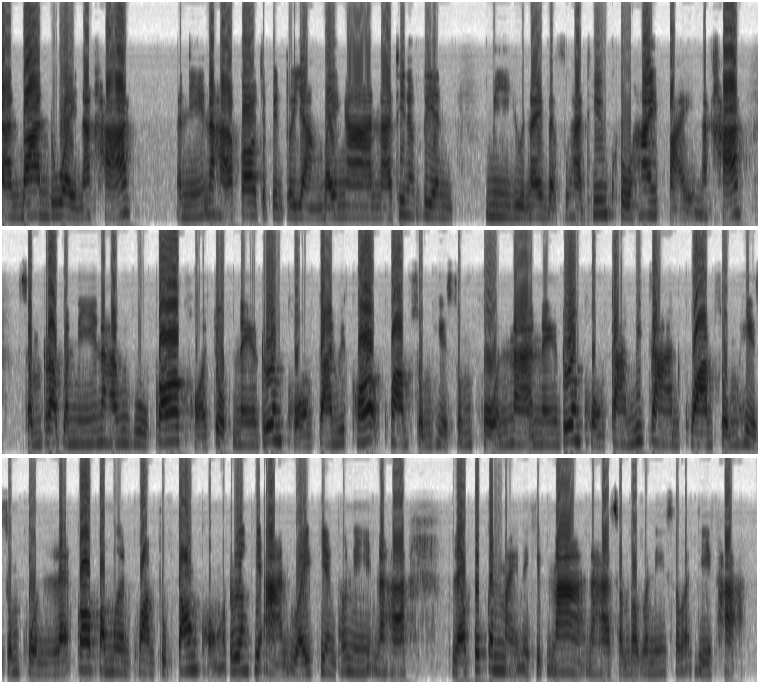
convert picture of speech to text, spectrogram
การบ้านด้วยนะคะ อันนี้นะคะก็จะเป็นตัวอย่างใบงานนะที่นักเรียนมีอยู่ในแบบฝึกหัดที่ครูให้ไปนะคะ สำหรับวันนี้นะคะคุณครูก็ขอจบในเรื่องของการวิเคราะห์ความสมเหตุสมผลนะในเรื่องของการวิจารณ์ ความสมเหตุสมผล และก็ประเมินความถูกต้องของเรื่องที่อ่านไว้เพียงเท่านี้นะคะ แล้วพบกันใหม่ในคลิปหน้านะคะสำหรับวันนี้สวัสดีค่ะ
